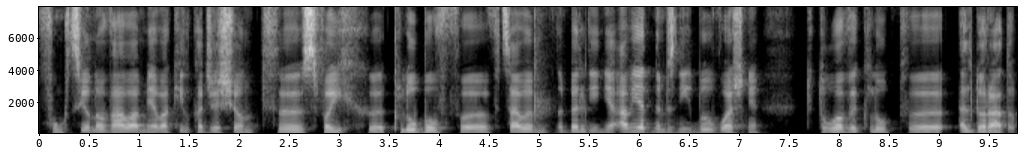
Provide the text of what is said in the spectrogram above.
funkcjonowała, miała kilkadziesiąt swoich klubów w całym Berlinie, a w jednym z nich był właśnie tytułowy klub Eldorado.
